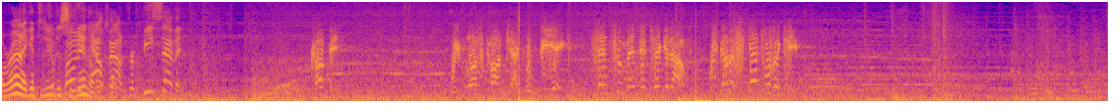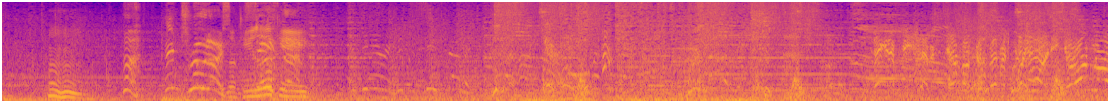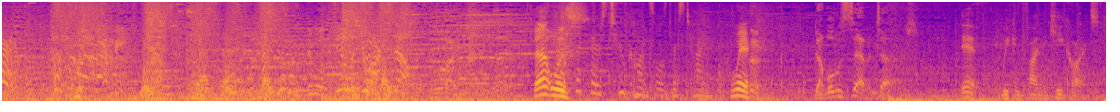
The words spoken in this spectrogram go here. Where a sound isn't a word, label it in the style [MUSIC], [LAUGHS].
All right, I get to do this again. it outbound from B7. Copy. We've lost contact with B8. Send some men to check it out. We've got a schedule to keep. Hmm. Intruders! Looky, Seize looky. them! Negative B7. Airbuck delivers priority. You're on your own. Then we'll deal with you ourselves! That Looks was like there's two consoles this time. quick. Double the sabotage. If we can find the key cards.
